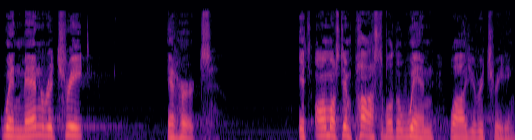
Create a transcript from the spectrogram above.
When men retreat, it hurts. It's almost impossible to win while you're retreating.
